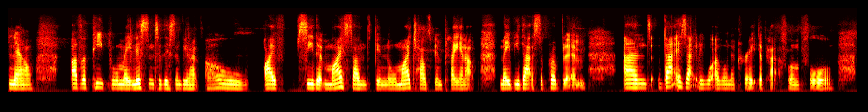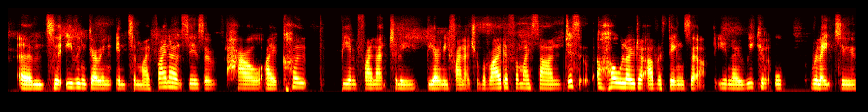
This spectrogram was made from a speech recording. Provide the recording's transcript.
Now, other people may listen to this and be like, oh, I've see that my son's been or my child's been playing up. Maybe that's the problem. And that is exactly what I want to create the platform for. Um, to even going into my finances of how I cope being financially the only financial provider for my son, just a whole load of other things that, you know, we can all relate to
